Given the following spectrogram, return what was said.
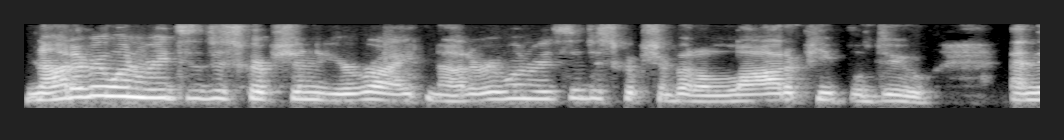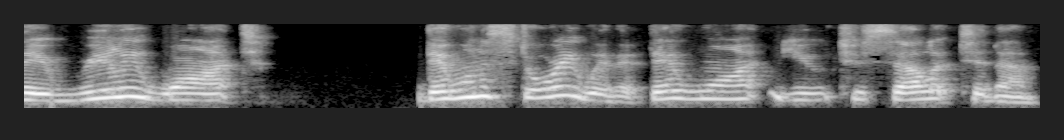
not everyone reads the description. You're right. Not everyone reads the description, but a lot of people do. And they really want, they want a story with it. They want you to sell it to them.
